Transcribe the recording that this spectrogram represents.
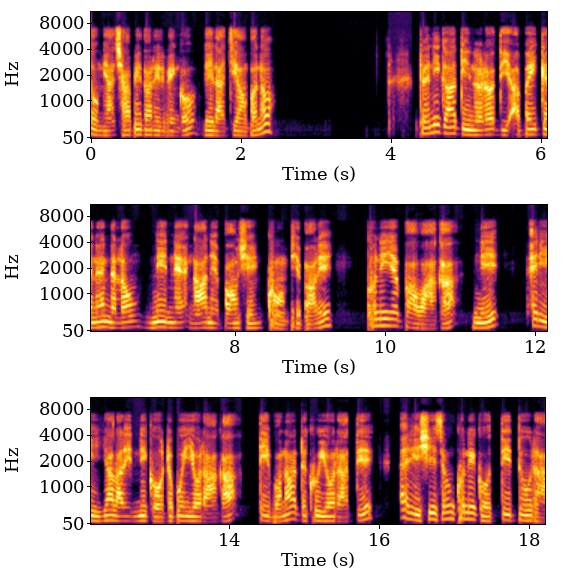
3များခြားပေးသွားတဲ့ပင်ကိုလေ့လာကြည့်အောင်ပါနော်တွဲနည်းကဒီတော့ဒီအပိတ်ကနန်းနှလုံးနေ့နဲ့9နဲ့ပေါင်းရှင်းခွန်ဖြစ်ပါတယ်ခုနှစ်ရက်ပါဝါကနေ့အဲ့ဒီရလာတဲ့နေ့ကိုတပွင့်ရောတာကတေပေါ့နော်တခုရောတာတေအဲ့ဒီရှေ့ဆုံးခုနှစ်ကိုတေတိုးတာ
